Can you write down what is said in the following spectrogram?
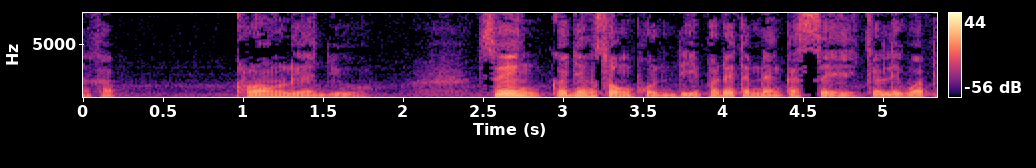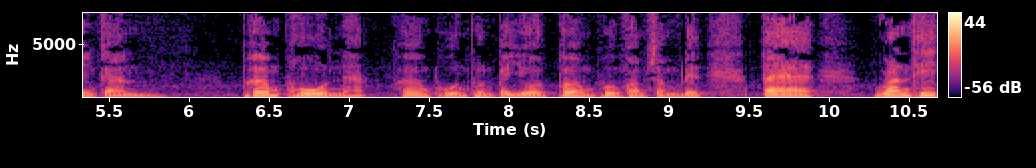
นะครับ ครองเรือนอยู่ ซึ่งก็ยังส่งผลดีเพราะได้ตำแหน่งเกษตรก็เรียกว่าเป็นการเพิ่มพูนนะเพิ่มพูนผลประโยชน์เพิ่มพูนความสำเร็จ แต่วันที่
